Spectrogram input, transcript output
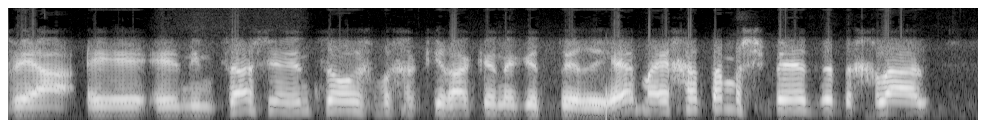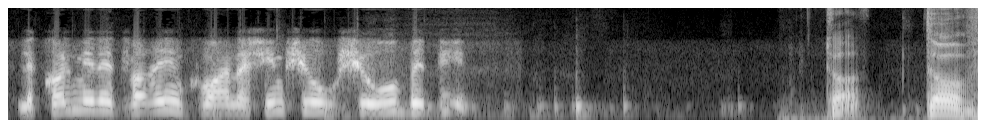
ונמצא שאין צורך בחקירה כנגד פרי. אה, איך אתה משווה את זה בכלל לכל מיני דברים, כמו אנשים שהורשעו בדין? טוב. טוב,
